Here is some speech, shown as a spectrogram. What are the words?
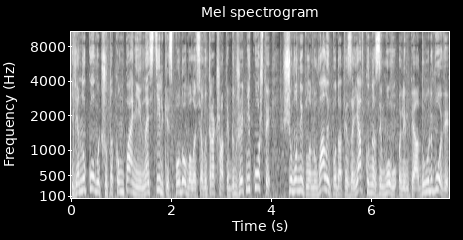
Януковичу та компанії настільки сподобалося витрачати бюджетні кошти, що вони планували подати заявку на зимову олімпіаду у Львові,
